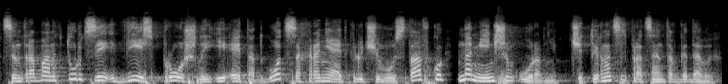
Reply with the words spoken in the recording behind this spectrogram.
Центробанк Турции весь прошлый и этот год сохраняет ключевую ставку на меньшем уровне – 14% годовых.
